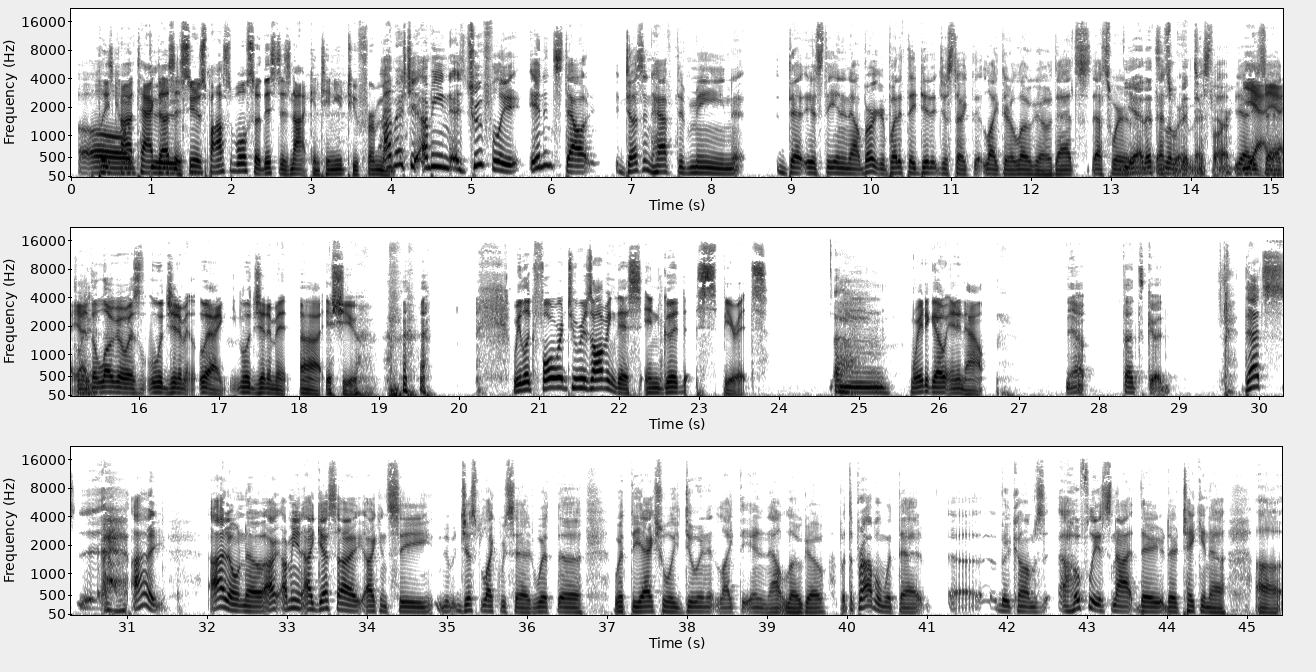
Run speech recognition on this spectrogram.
Please contact us as soon as possible so this does not continue to ferment. I bet you. I mean, uh, truthfully, In and Stout doesn't have to mean that it's the In and Out Burger, but if they did it just like like their logo, that's that's where Yeah, that's a little bit too far. up. yeah, Yeah, yeah, exactly. yeah. The logo is legitimate, like legitimate uh, issue. we look forward to resolving this in good spirits. Way to go, in and out. Yeah, that's good. That's I I don't know. I, I mean, I guess I, I can see just like we said with the with the actually doing it like the In and Out logo. But the problem with that uh, becomes uh, hopefully it's not they they're taking a uh,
